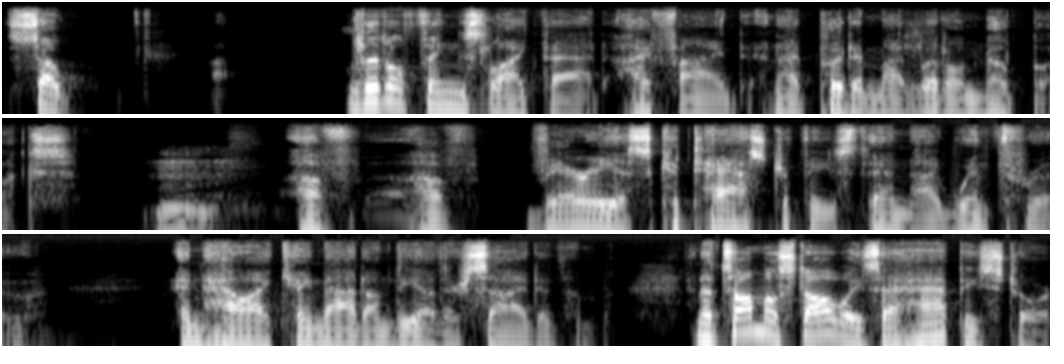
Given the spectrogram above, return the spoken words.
so little things like that I find, and I put in my little notebooks Mm. of of various catastrophes then I went through and how I came out on the other side of them. And it's almost always a happy story.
